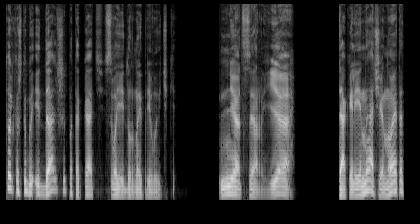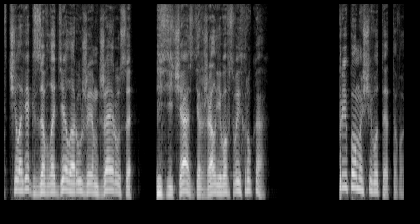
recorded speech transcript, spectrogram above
только чтобы и дальше потакать своей дурной привычке». «Нет, сэр, я...» Так или иначе, но этот человек завладел оружием Джайруса и сейчас держал его в своих руках. При помощи вот этого.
